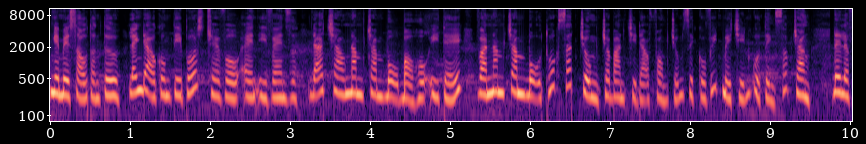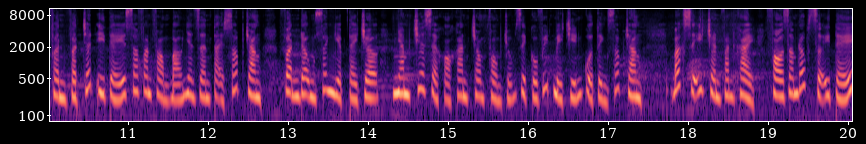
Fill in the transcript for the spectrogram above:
Ngày 16 tháng 4, lãnh đạo công ty Post Travel and Events đã trao 500 bộ bảo hộ y tế và 500 bộ thuốc sát trùng cho Ban chỉ đạo phòng chống dịch COVID-19 của tỉnh Sóc Trăng. Đây là phần vật chất y tế do Văn phòng báo Nhân dân tại Sóc Trăng vận động doanh nghiệp tài trợ nhằm chia sẻ khó khăn trong phòng chống dịch COVID-19 của tỉnh Sóc Trăng. Bác sĩ Trần Văn Khải, Phó Giám đốc Sở Y tế,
